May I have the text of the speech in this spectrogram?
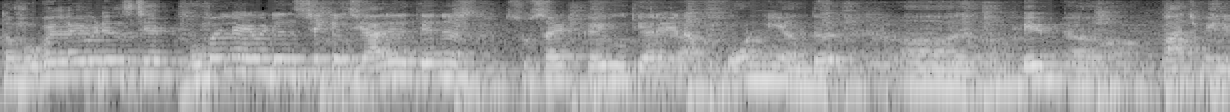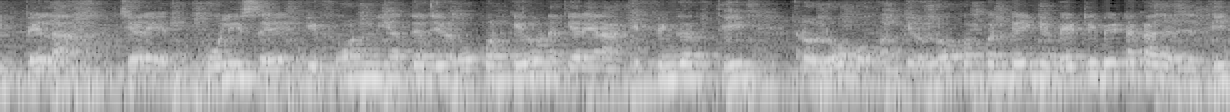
તો મોબાઈલના એવિડન્સ છે? મોબાઈલના એવિડન્સ છે કે જ્યારે તેને સુસાઇડ કર્યું ત્યારે એના ફોનની અંદર બે પાંચ મિનિટ પહેલાં જ્યારે પોલીસે એ ફોનની અંદર જે ઓપન કર્યું ને ત્યારે એના ફિંગરથી એનો લોક ઓપન કર્યો. લોક ઓપન કરી કે બેટરી બે ટકા જ હતી.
